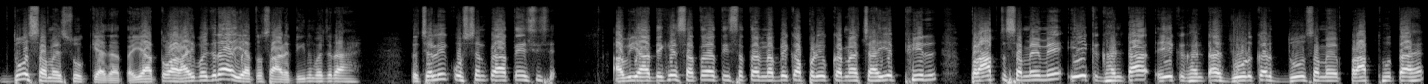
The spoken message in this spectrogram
दो समय शो किया जाता है। या तो अढ़ाई बज रहा है, या तो साढ़े तीन बज रहा है। तो चलिए क्वेश्चन पे आते हैं इसी से। अब यहाँ देखिए, सत्रह तीस, सत्रह नब्बे का प्रयोग करना चाहिए, फिर प्राप्त समय में एक घंटा एक घंटा जोड़कर दो समय प्राप्त होता है।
